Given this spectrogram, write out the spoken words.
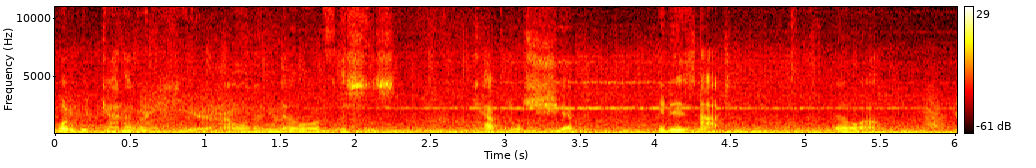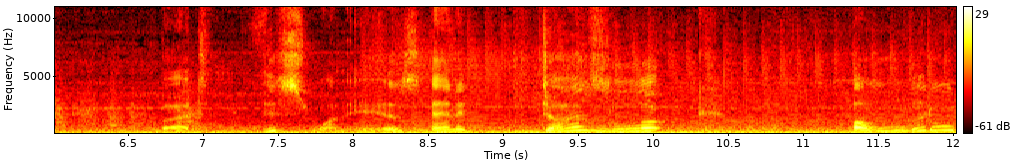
what do we got over here? I want to know if this is capital ship. It is not. Oh well. But this one is, and it does look a little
